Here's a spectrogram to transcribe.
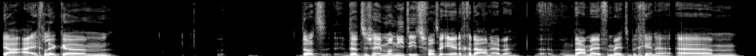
Ja, eigenlijk um, dat, dat is helemaal niet iets wat we eerder gedaan hebben. Om daarmee even mee te beginnen. Um,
